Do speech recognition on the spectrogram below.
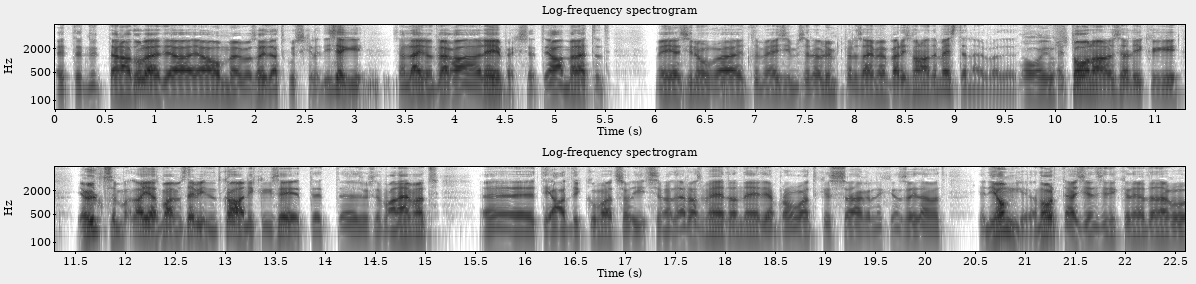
et, et nüüd täna tuled ja, ja homme juba sõidad kuskile, et isegi see on läinud väga leebeks, et Jaan, mäletad, meie sinuga, ütleme, esimesele olümpiale saime päris vanade meestena juba, no, et toona see oli ikkagi ja üldse laias maailmas levinud ka on ikkagi see, et, et niisugused vanemad äh, teadlikumad, soliidsemad härrasmehed on need ja prouad, kes ajakirjanikena sõidavad ja nii ongi, aga noorte asi on siin ikka nii-öelda nagu,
